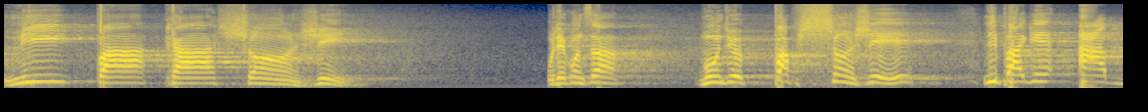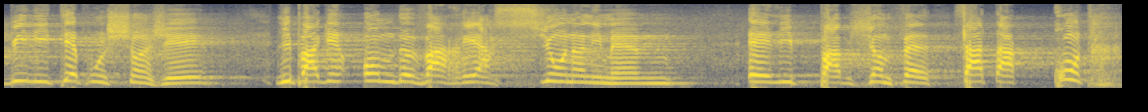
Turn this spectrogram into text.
li pas qu'à changer. Vous comprenez ça? Bon Dieu, pas changer. Il pas habilité pour changer. Il pas homme de variation dans lui-même. Et il pas jamais fait. Ça t'a contre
